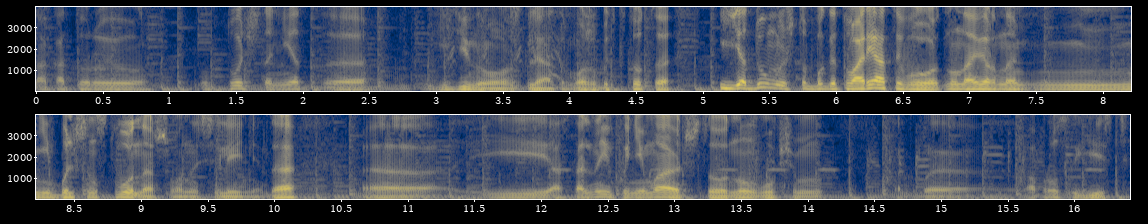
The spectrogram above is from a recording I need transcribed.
на которую ну, точно нет э, единого взгляда. Может быть, кто-то... И я думаю, что боготворят его, ну, наверное, не большинство нашего населения, да. Э, и остальные понимают, что, ну, в общем, как бы вопросы есть.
